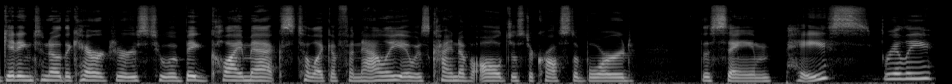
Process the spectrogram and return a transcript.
getting to know the characters to a big climax to like a finale. It was kind of all just across the board the same pace really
